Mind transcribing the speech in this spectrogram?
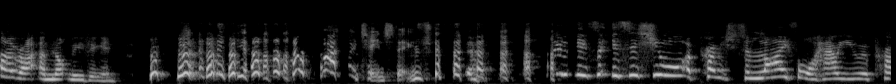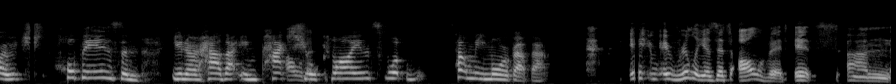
All right. I'm not moving in. yeah. I change things. is, is this your approach to life or how you approach hobbies and, you know, how that impacts your clients? What, tell me more about that. It, it, really is. It's all of it. It's um,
